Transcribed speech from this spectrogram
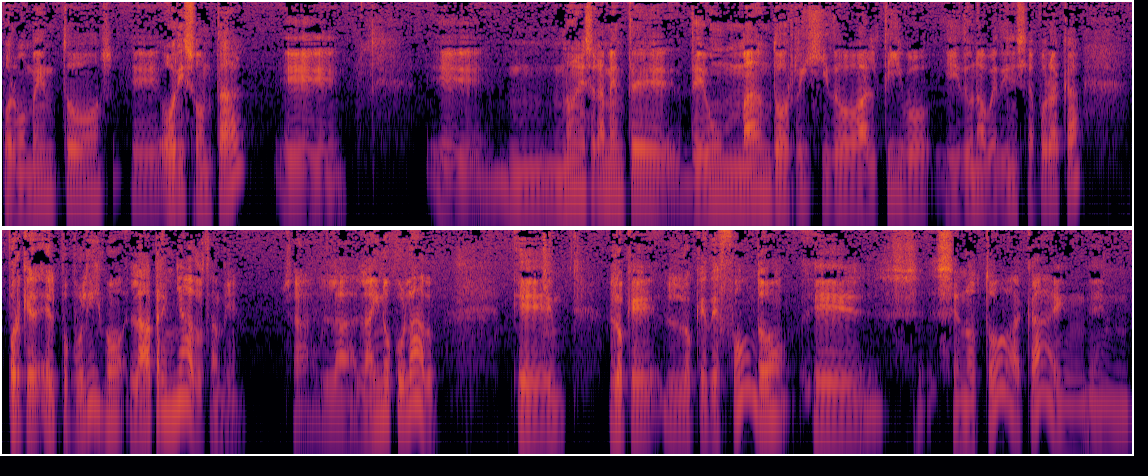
por momentos horizontal, no necesariamente de un mando rígido, altivo y de una obediencia por acá, porque el populismo la ha preñado también, o sea, la, ha inoculado. Eh, lo, que, lo que de fondo eh, se notó acá en,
